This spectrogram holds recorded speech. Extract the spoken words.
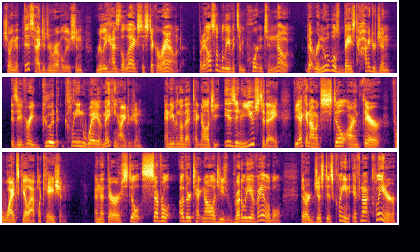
showing that this hydrogen revolution really has the legs to stick around. But I also believe it's important to note that renewables based hydrogen is a very good, clean way of making hydrogen. And even though that technology is in use today, the economics still aren't there for wide scale application. And that there are still several other technologies readily available that are just as clean, if not cleaner,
